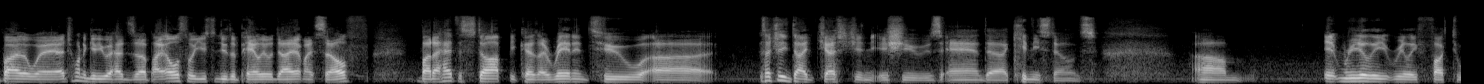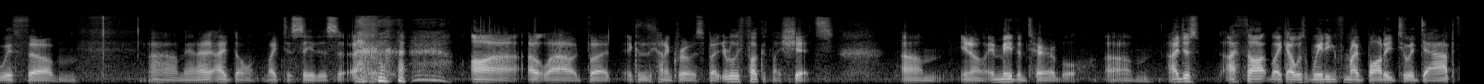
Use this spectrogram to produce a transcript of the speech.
By the way, I just want to give you a heads up. I also used to do the paleo diet myself, but I had to stop because I ran into uh, essentially digestion issues and uh, kidney stones. Um, it really, really fucked with. Um, oh man, I, I, don't like to say this uh, out loud, but because it's kind of gross. But it really fucked with my shits. Um, you know, it made them terrible. Um, I just I thought like I was waiting for my body to adapt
